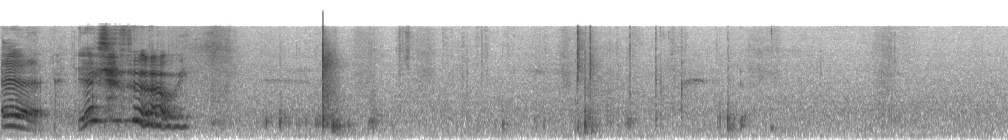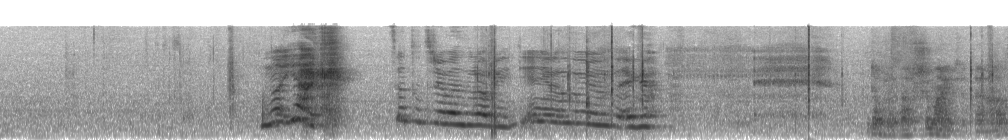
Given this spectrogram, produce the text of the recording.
E, się to robi? No jak? Co tu trzeba zrobić? Ja nie rozumiem tego. Dobrze, zatrzymajcie teraz.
